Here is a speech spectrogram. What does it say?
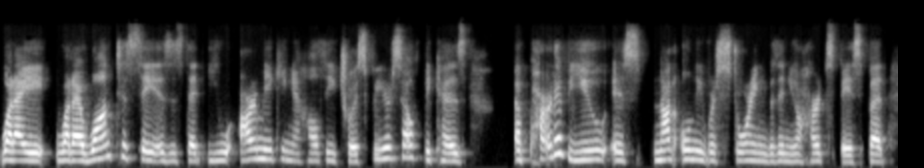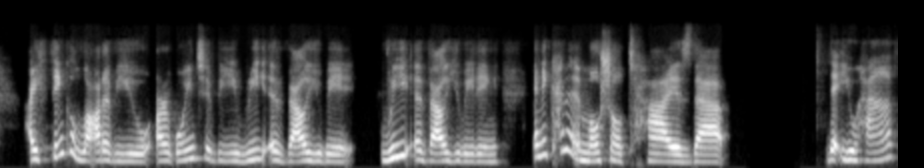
What i what i want to say is is that you are making a healthy choice for yourself because a part of you is not only restoring within your heart space, but I think a lot of you are going to be reevaluate reevaluating any kind of emotional ties that that you have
